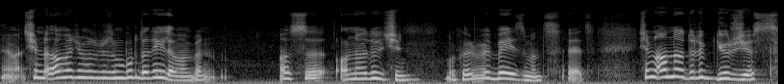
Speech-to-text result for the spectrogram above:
Hemen. Şimdi amacımız bizim burada değil ama ben asıl ana ödül için bakıyorum ve basement. Evet. Şimdi ana ödülü göreceğiz.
